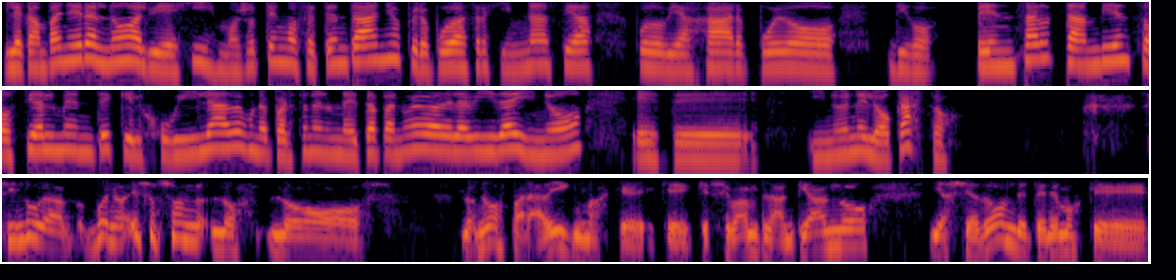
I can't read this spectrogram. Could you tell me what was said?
y la campaña era el no al viejismo. Yo tengo 70 años, pero puedo hacer gimnasia, puedo viajar, puedo, digo, pensar también socialmente que el jubilado es una persona en una etapa nueva de la vida y no, este, y no en el ocaso. Sin duda, bueno, esos son los, los, los nuevos paradigmas que, que, que se van planteando y hacia dónde tenemos que,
